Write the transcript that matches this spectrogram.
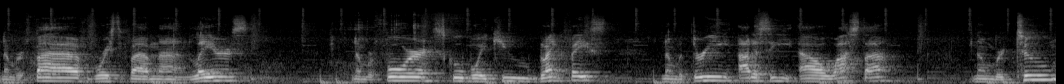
Number 5, Royce the 5'9 Layers. Number 4, Schoolboy Q, Blank Face. Number 3, Oddisee Al Wasta. Number two,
